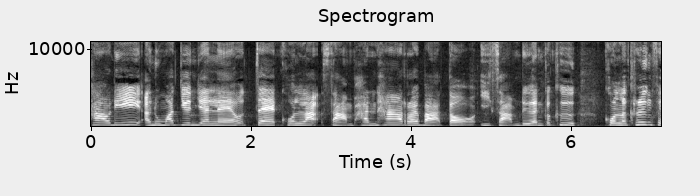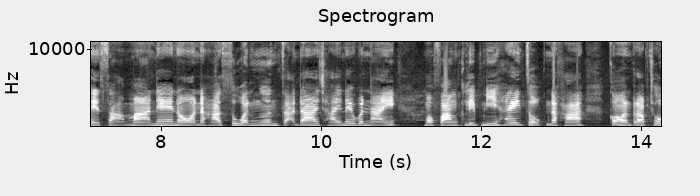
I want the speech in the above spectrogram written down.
ข่าวดีอนุมัติยืนยันแล้ว แจกคนละ 3,500 บาทต่ออีก 3 เดือนก็คือ คนละครึ่งเฟส3มาแน่นอนนะคะ ส่วนเงินจะได้ใช้ในวันไหน มาฟังคลิปนี้ให้จบนะคะ ก่อนรับชม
